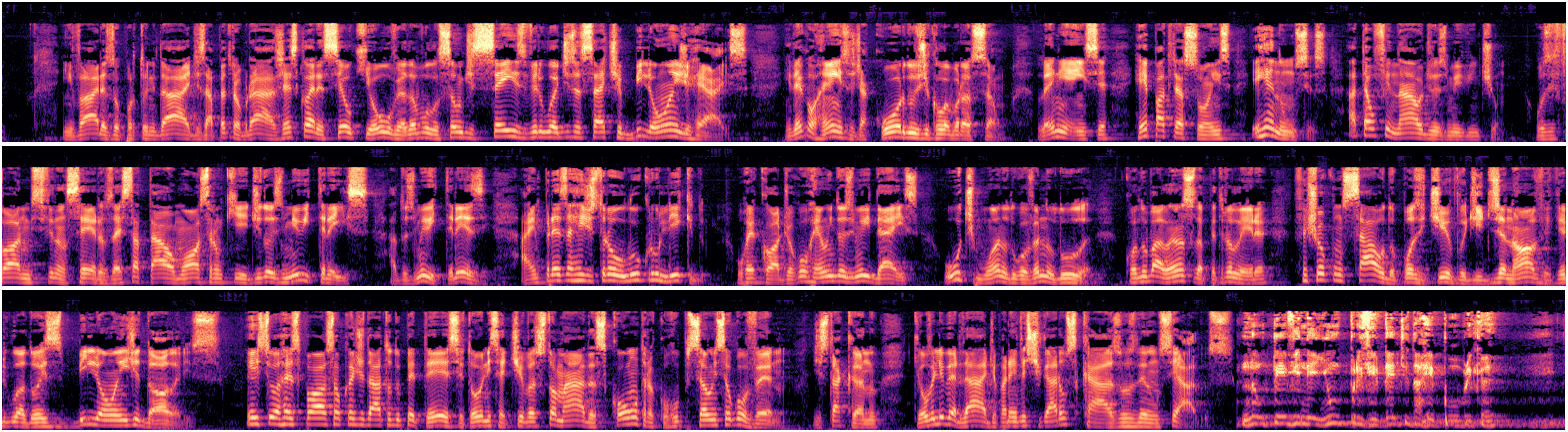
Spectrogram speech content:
Em várias oportunidades, a Petrobras já esclareceu que houve a devolução de 6,17 bilhões de reais, em decorrência de acordos de colaboração, leniência, repatriações e renúncias, até o final de 2021. Os informes financeiros da estatal mostram que, de 2003 a 2013, a empresa registrou lucro líquido. O recorde ocorreu em 2010, o último ano do governo Lula, quando o balanço da petroleira fechou com saldo positivo de 19,2 bilhões de dólares. Em sua resposta, o candidato do PT citou iniciativas tomadas contra a corrupção em seu governo, destacando que houve liberdade para investigar os casos denunciados. Não teve nenhum presidente da República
